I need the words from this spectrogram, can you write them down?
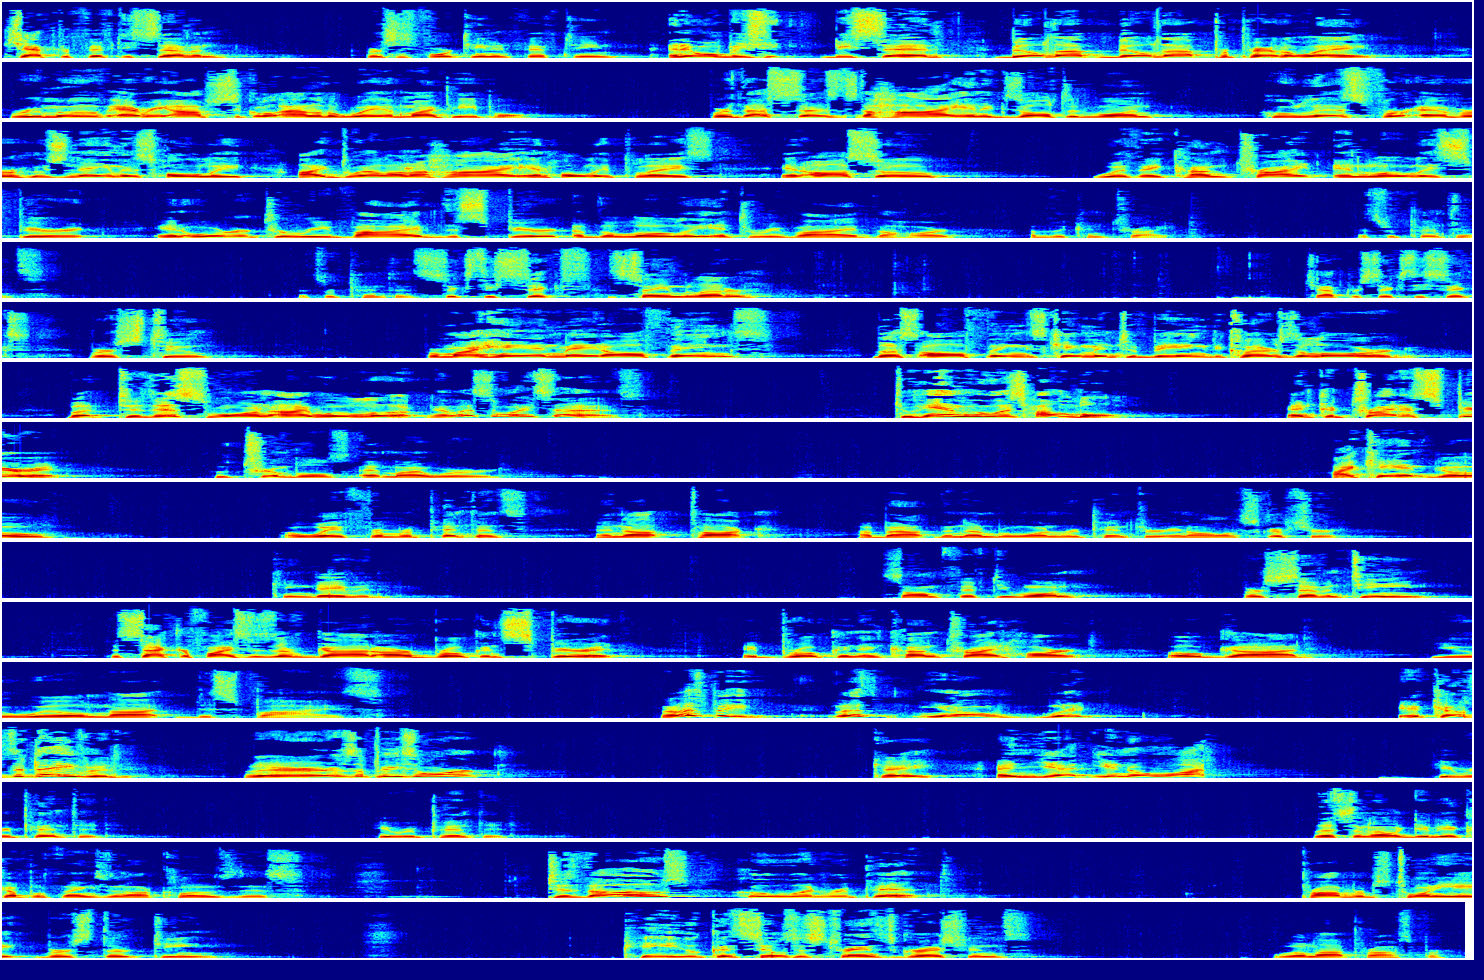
chapter 57, verses 14 and 15. And it will be, be said, build up, build up, prepare the way. Remove every obstacle out of the way of my people. For thus says the high and exalted one, who lives forever, whose name is holy, I dwell on a high and holy place, and also with a contrite and lowly spirit, in order to revive the spirit of the lowly and to revive the heart of the contrite. That's repentance. That's repentance. 66, the same letter. Chapter 66, verse 2. For my hand made all things, Thus all things came into being, declares the Lord. But to this one I will look. Now listen to what he says. To him who is humble and contrite of spirit, who trembles at my word. I can't go away from repentance and not talk about the number one repenter in all of scripture. King David. Psalm 51, verse 17. The sacrifices of God are a broken spirit, a broken and contrite heart. O God, you will not despise. Now let's be, let's, you know, when it, it comes to David, there's a piece of work. Okay? And yet, you know what? He repented. He repented. Listen, I'll give you a couple things and I'll close this. To those who would repent, Proverbs 28 verse 13. He who conceals his transgressions will not prosper,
